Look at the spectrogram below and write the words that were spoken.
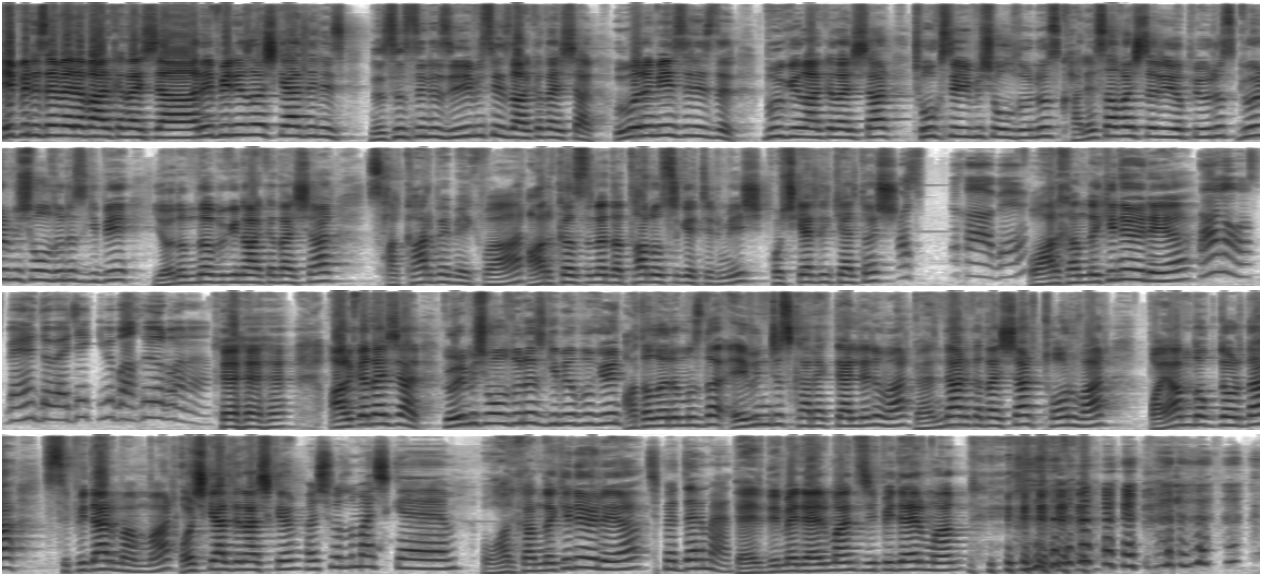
Hepinize merhaba arkadaşlar. Hepiniz hoş geldiniz. Nasılsınız? İyi misiniz arkadaşlar? Umarım iyisinizdir. Bugün arkadaşlar çok sevmiş olduğunuz kale savaşları yapıyoruz. Görmüş olduğunuz gibi yanımda bugün arkadaşlar Sakar bebek var. Arkasına da Thanos'u getirmiş. Hoş geldin Keltoş. Hoş abi. O arkandaki ne öyle ya? Thanos beni dövecek gibi bakıyor bana. arkadaşlar görmüş olduğunuz gibi bugün adalarımızda Avengers karakterleri var. Bende arkadaşlar Thor var. Bayan Doktor'da Spiderman var. Hoş geldin aşkım. Hoş buldum aşkım. O arkandaki ne öyle ya? Spiderman. Derdime derman tipi derman.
